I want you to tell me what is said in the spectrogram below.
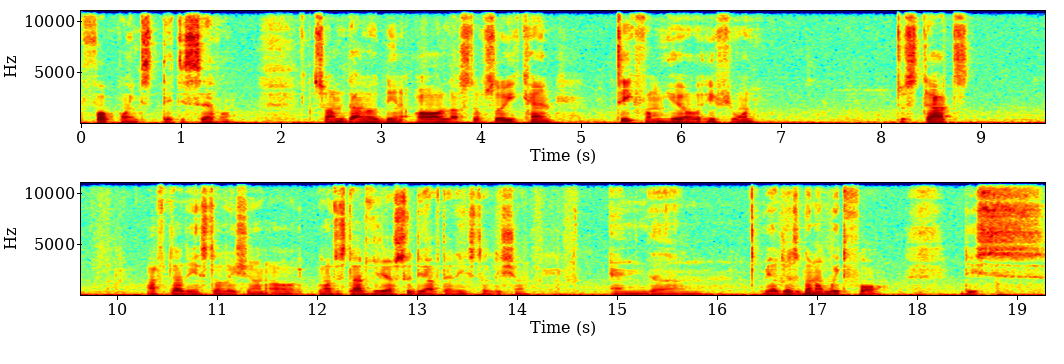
4.37 so I'm downloading all that stuff. So you can take from here if you want to start after the installation or you want to start Visual Studio after the installation. And um, we are just gonna wait for this.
